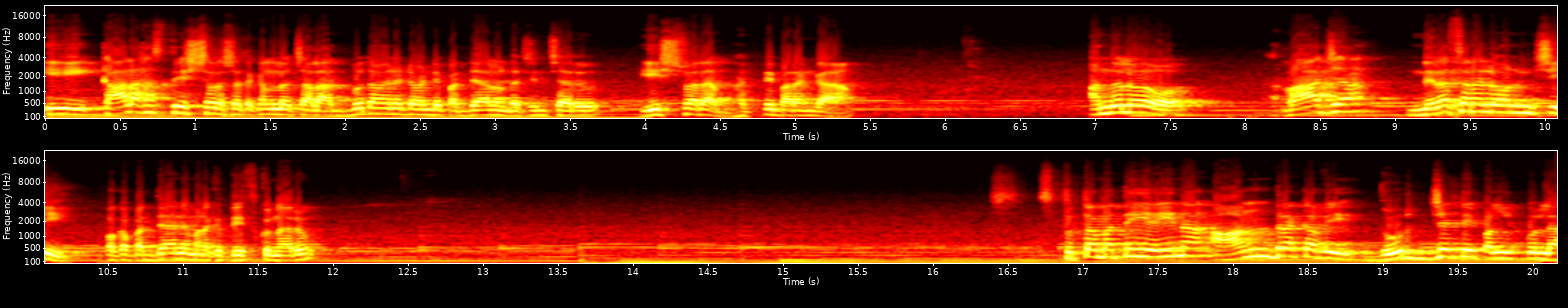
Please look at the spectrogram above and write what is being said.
ఈ కాళహస్తీశ్వర శతకంలో చాలా అద్భుతమైనటువంటి పద్యాలను రచించారు ఈశ్వర భక్తి పరంగా. అందులో రాజ నిరసనలో నుంచి ఒక పద్యాన్ని మనకు తీసుకున్నారు. స్తుతమతి అయిన ఆంధ్ర కవి దూర్జటి పల్కుల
